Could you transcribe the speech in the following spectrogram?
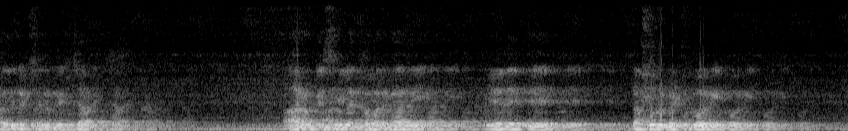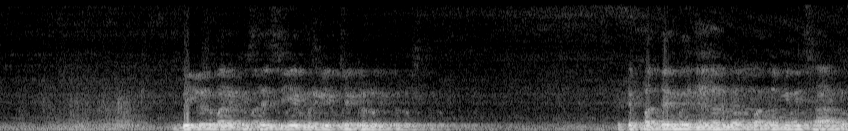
పది లక్షలు పెంచాం. ఆరోగ్యశ్రీల కవర్ కానీ ఏదైతే డబ్బులు పెట్టుకొని బిల్లులు మనకిస్తే సీఎం రిలీఫ్ చెక్కులు. అంటే పద్దెనిమిది నెలల్లో పంతొమ్మిది సార్లు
